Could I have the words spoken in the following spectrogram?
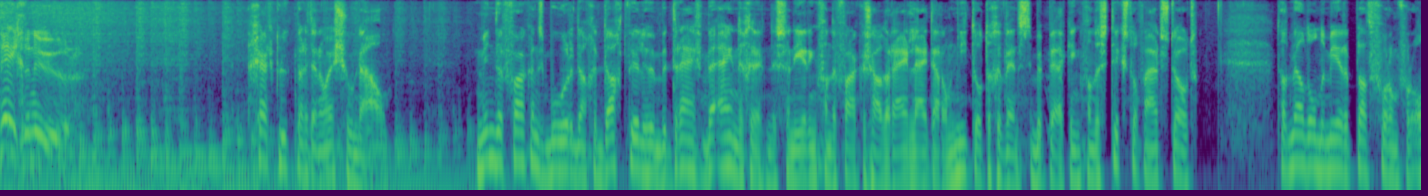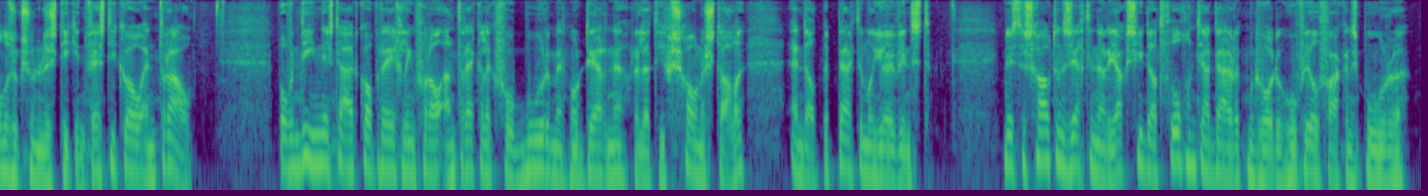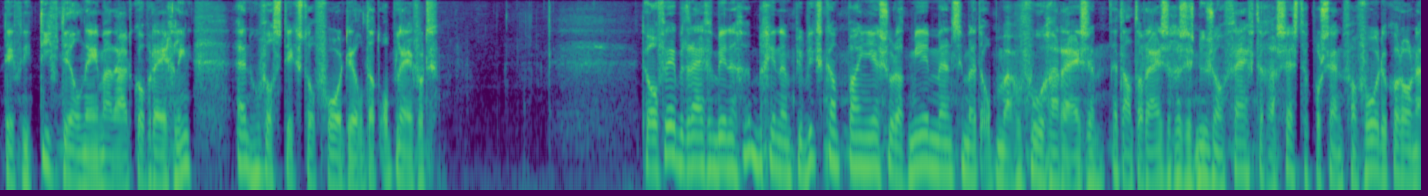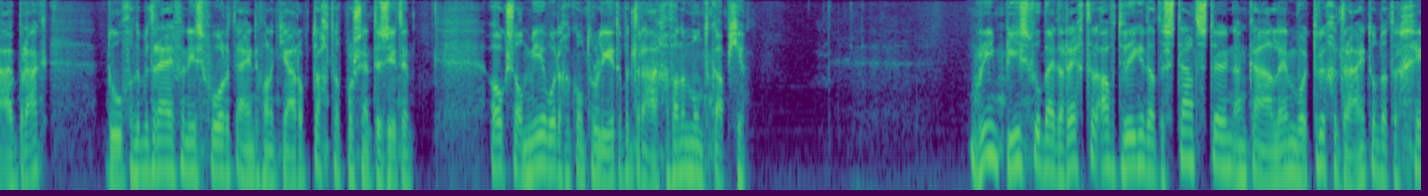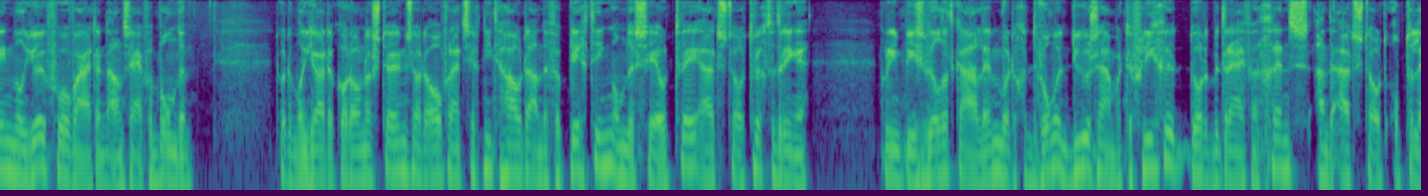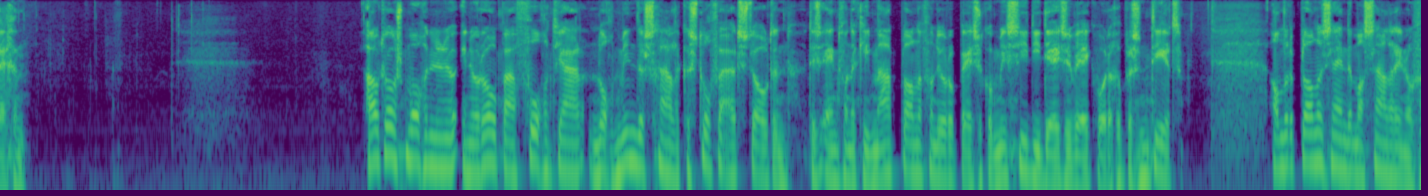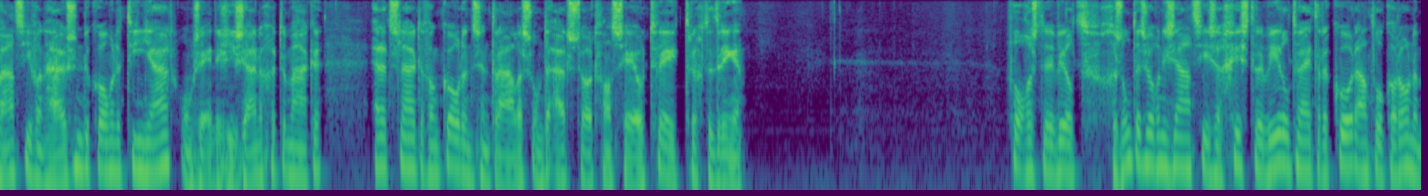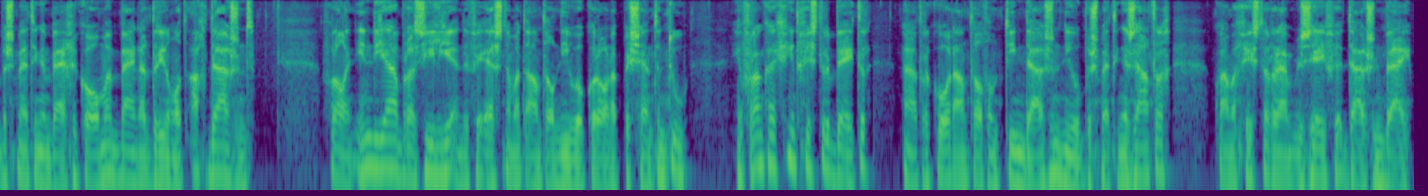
9 uur. Gert Kluk met het NOS-journaal. Minder varkensboeren dan gedacht willen hun bedrijf beëindigen. De sanering van de varkenshouderij leidt daarom niet tot de gewenste beperking van de stikstofuitstoot. Dat melden onder meer het platform voor onderzoeksjournalistiek Investico en Trouw. Bovendien is de uitkoopregeling vooral aantrekkelijk voor boeren met moderne, relatief schone stallen en dat beperkt de milieuwinst. Minister Schouten zegt in een reactie dat volgend jaar duidelijk moet worden hoeveel varkensboeren definitief deelnemen aan de uitkoopregeling en hoeveel stikstofvoordeel dat oplevert. De OV-bedrijven beginnen een publiekscampagne... zodat meer mensen met het openbaar vervoer gaan reizen. Het aantal reizigers is nu zo'n 50 à 60 procent van voor de corona-uitbraak. Doel van de bedrijven is voor het einde van het jaar op 80 procent te zitten. Ook zal meer worden gecontroleerd op het dragen van een mondkapje. Greenpeace wil bij de rechter afdwingen dat de staatssteun aan KLM wordt teruggedraaid... omdat er geen milieuvoorwaarden aan zijn verbonden. Door de miljarden coronasteun zou de overheid zich niet houden aan de verplichting om de CO2-uitstoot terug te dringen. Greenpeace wil dat KLM wordt gedwongen duurzamer te vliegen door het bedrijf een grens aan de uitstoot op te leggen. Auto's mogen in Europa volgend jaar nog minder schadelijke stoffen uitstoten. Het is een van de klimaatplannen van de Europese Commissie die deze week worden gepresenteerd. Andere plannen zijn de massale renovatie van huizen de komende tien jaar... om ze energiezuiniger te maken en het sluiten van kolencentrales om de uitstoot van CO2 terug te dringen. Volgens de Wereldgezondheidsorganisatie is er gisteren wereldwijd een recordaantal coronabesmettingen bijgekomen, bijna 308.000. Vooral in India, Brazilië en de VS nam het aantal nieuwe coronapatiënten toe. In Frankrijk ging het gisteren beter. Na het recordaantal van 10.000 nieuwe besmettingen zaterdag kwamen gisteren ruim 7.000 bij.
